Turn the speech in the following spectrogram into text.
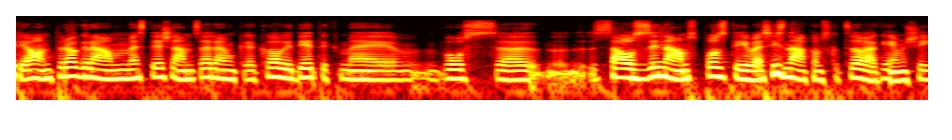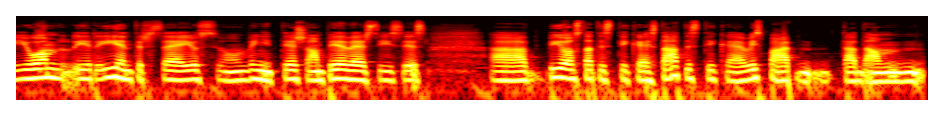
ir jauna programma. Mēs tiešām ceram, ka Covid ietekmē būs uh, savs zināms pozitīvais iznākums, ka cilvēkiem šī joma ir ieinteresējusi, un viņi tiešām pievērsīsies uh, biostatistikai statistikai, statistikai, vispār tādām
